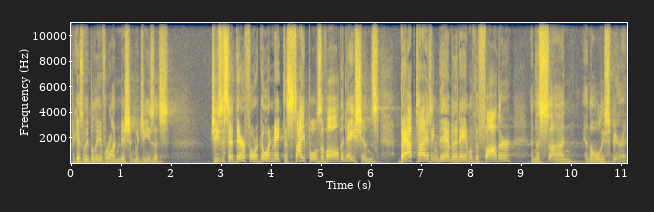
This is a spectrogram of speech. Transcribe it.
because we believe we're on mission with Jesus. Jesus said, Therefore, go and make disciples of all the nations, baptizing them in the name of the Father and the Son and the Holy Spirit.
